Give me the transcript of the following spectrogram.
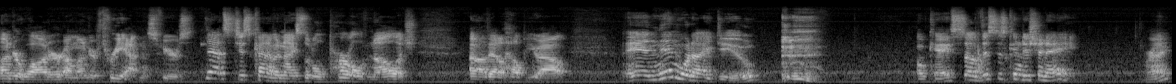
underwater, I'm under three atmospheres. That's just kind of a nice little pearl of knowledge uh, that'll help you out. And then what I do Okay, so this is condition A, right?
